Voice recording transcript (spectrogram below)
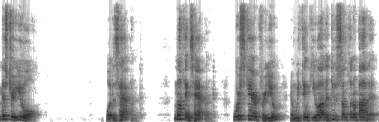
Mr. Ewell. What has happened? Nothing's happened. We're scared for you, and we think you ought to do something about it.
